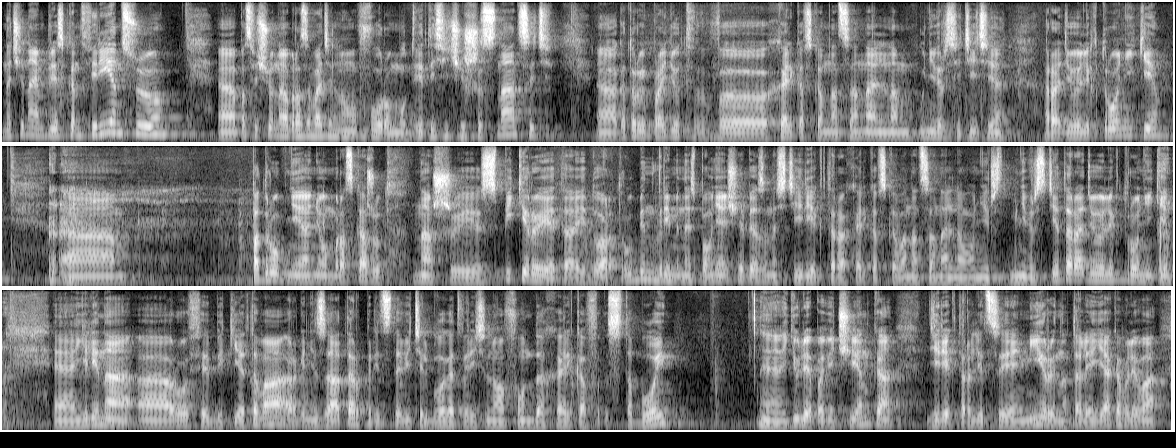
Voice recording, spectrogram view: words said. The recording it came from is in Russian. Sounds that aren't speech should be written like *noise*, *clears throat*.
Начинаем пресс-конференцию, э, посвященную образовательному форуму 2016, э, который пройдет в Харьковском национальном университете радиоэлектроники. Подробнее о нем расскажут наши спикеры. Это Эдуард Рубин, временно исполняющий обязанности ректора Харьковского национального университета радиоэлектроники. Э, Елена э, Рофе Бекетова, организатор, представитель благотворительного фонда «Харьков с тобой». Э, Юлия Павиченко, директор лицея «Мир» и Наталья Яковлева,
